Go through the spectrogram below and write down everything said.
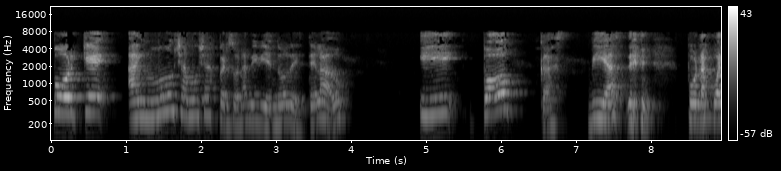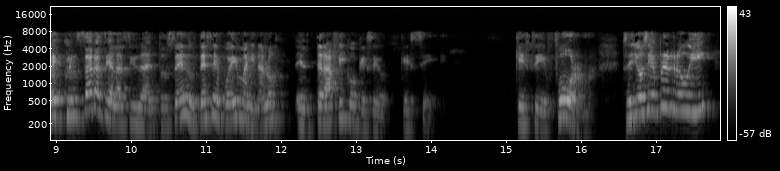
porque hay muchas, muchas personas viviendo de este lado y pocas vías por las cuales cruzar hacia la ciudad. Entonces, usted se puede imaginar el tráfico que se, que, se, que se forma. Entonces, yo siempre rehuí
